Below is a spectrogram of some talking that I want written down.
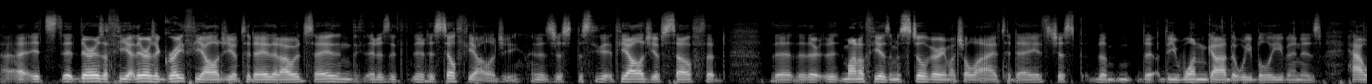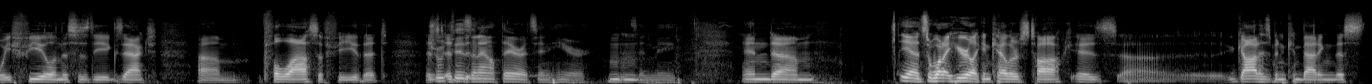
uh, it's it, there is a the, there is a great theology of today that I would say, and it is it is self theology. It is just this the- theology of self that the, the, the monotheism is still very much alive today. It's just the, the the one God that we believe in is how we feel, and this is the exact um, philosophy that is, Truth it- isn't out there; it's in here. Mm-hmm. It's in me. and um, yeah, and so what I hear like in Keller's talk is uh, God has been combating this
